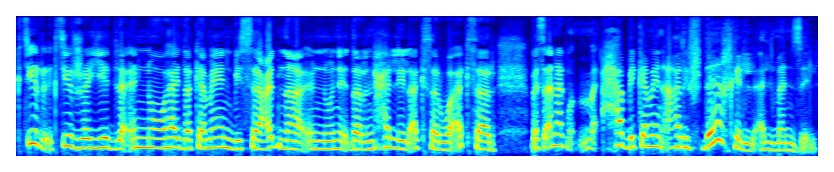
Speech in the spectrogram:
كثير كثير جيد لأنه هذا كمان بيساعدنا إنه نقدر نحلل أكثر وأكثر. بس أنا حابة كمان أعرف داخل المنزل.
